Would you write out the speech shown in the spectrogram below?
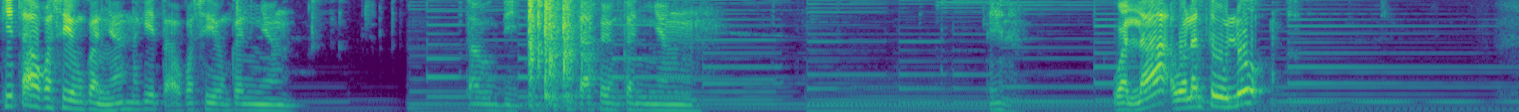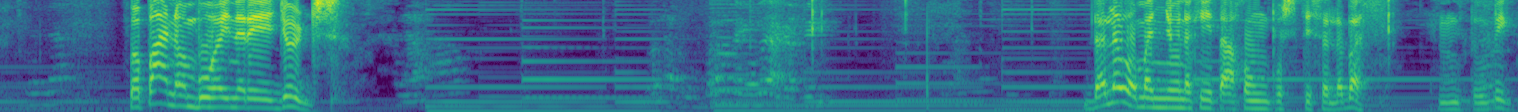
Kita ko kasi yung kanya. Nakita ko kasi yung kanyang tawag dito. Nakita ko yung kanyang Ayun. Wala, walang tulo. Paano ang buhay na Ray George? Dalawa man yung nakita akong pusti sa labas ng tubig.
